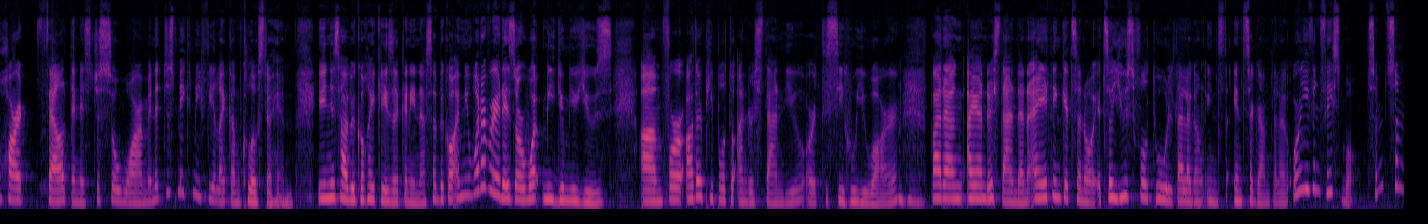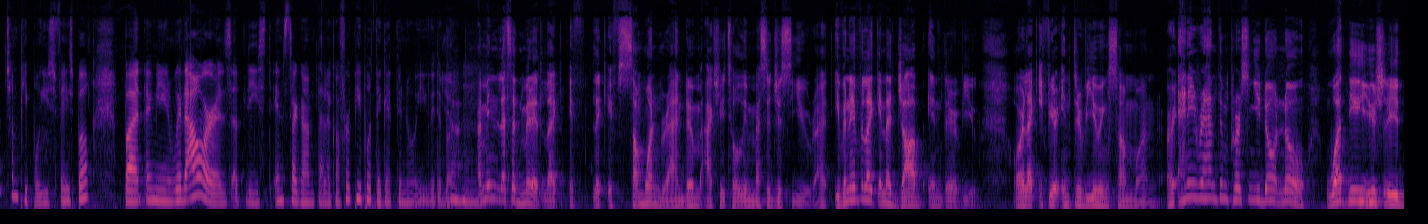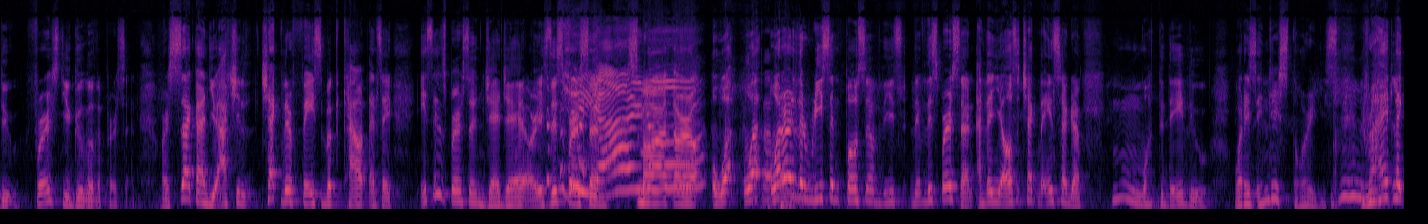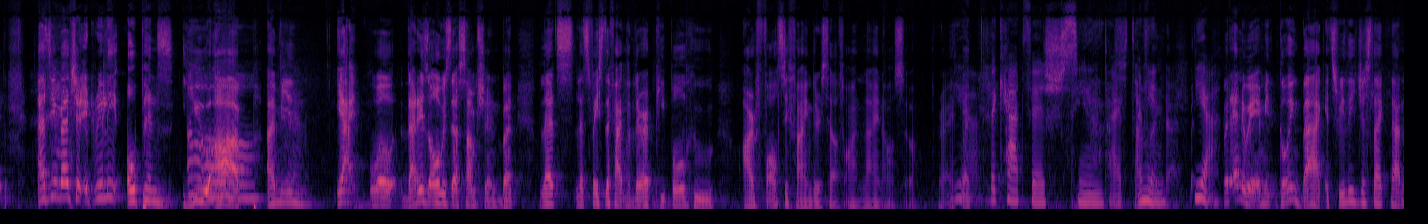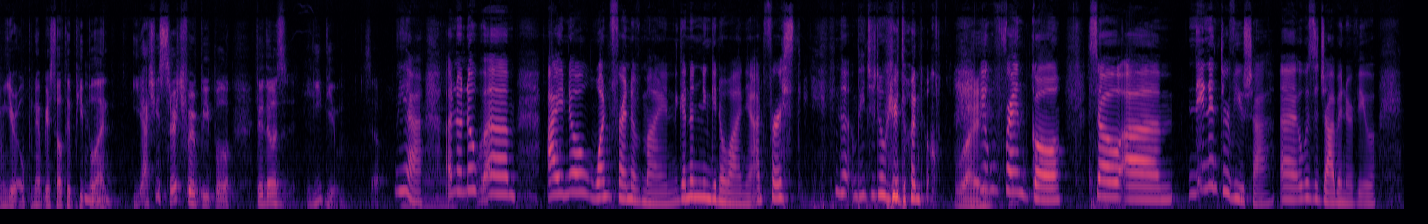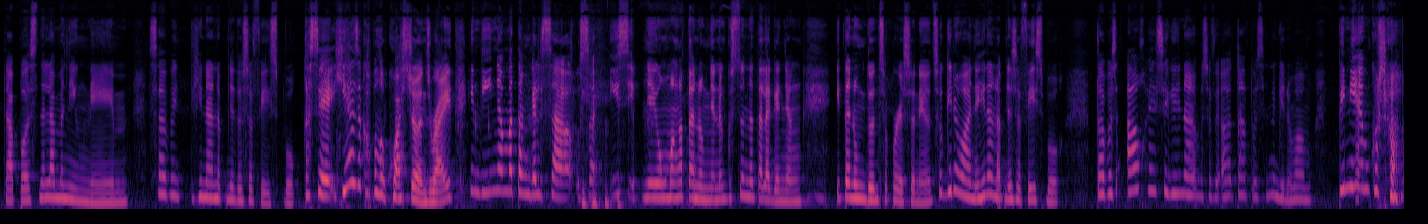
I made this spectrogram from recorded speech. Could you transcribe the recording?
heartfelt and it's just so warm and it just makes me feel like i'm close to him yun yung sabi ko kay Keza kanina sabi ko i mean whatever it is or what medium you use um, for other people to understand you or to see who you are parang I understand that. I think it's ano, it's a useful tool talagang Inst- Instagram talaga or even Facebook. Some some some people use Facebook, but I mean with ours at least Instagram talaga for people to get to know you, diba? Yeah. I mean, let's admit it. Like if like if someone random actually totally messages you, right? Even if like in a job interview, or like if you're interviewing someone or any random person you don't know, what do you usually do? First, you Google the person, or second, you actually check their Facebook account and say, "Is this person JJ or is this person Yeah, smart or what? What what are the recent posts of these this person?" And then you also check the Instagram. Hmm, what do they do? What is in their stories? right? Like as you mentioned, it really opens you up. I mean, yeah. Yeah, well, that is always the assumption, but let's let's face the fact that there are people who are falsifying themselves online also, right? Yeah, Like, the catfish scene type. stuff I mean, like that. But, yeah. But anyway, I mean, going back, it's really just like that. I mean, you're opening up yourself to people, and you actually search for people through those medium. So Yeah. Ano, no, um, I know one friend of mine, ganun yung ginawa niya. At first, medyo na-weirdoan ako. Why? Yung friend ko, so, um, in-interview siya. Uh, it was a job interview. Tapos, nalaman niya yung name. Sabi, hinanap niya doon sa Facebook. Kasi, he has a couple of questions, right? Hindi niya matanggal sa, sa isip niya yung mga tanong niya na gusto na talaga niyang itanong doon sa person na yun. So, ginawa niya, hinanap niya sa Facebook. Tapos, ah, okay, sige, hinanap mo sa Facebook. Ah, tapos, anong ginawa mo? Piniem ko siya.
